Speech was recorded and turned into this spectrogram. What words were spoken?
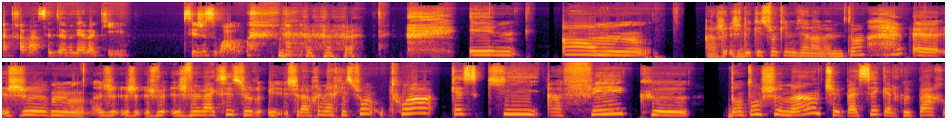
à travers cette œuvre là qui c'est juste wow. et j'ai deux questions qui me viennent en même temps. Euh, je, je, je, je vais m'axer sur, sur la première question. Toi, qu'est-ce qui a fait que dans ton chemin, tu es passé quelque part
